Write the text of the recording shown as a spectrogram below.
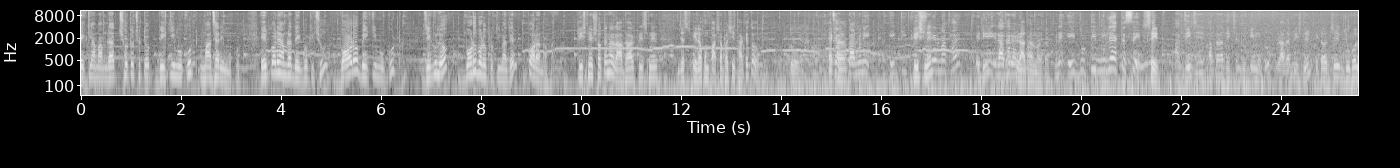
দেখলাম আমরা ছোট ছোট বেকি মুকুট মাঝারি মুকুট। এরপরে আমরা দেখব কিছু বড় বেঁকি মুকুট যেগুলো বড় বড় প্রতিমাদের পরানো হয়। কৃষ্ণের সাথে না রাধা আর কৃষ্ণের জাস্ট এরকম পাশাপাশি থাকে তো? তো একটা আচ্ছা, তার মানে এটি কৃষ্ণের, মাথায় এটি রাধার রাধার মাথায়। মানে এই দুটি মিলে একটা সেট সেট আচ্ছা। এই যে আপনারা দেখছেন দুটি মুকুট রাধা কৃষ্ণের এটা হচ্ছে যুগল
